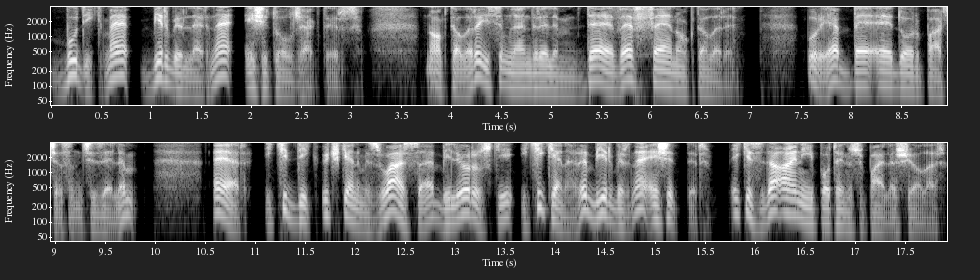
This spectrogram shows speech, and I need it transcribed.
bu dikme birbirlerine eşit olacaktır. Noktaları isimlendirelim. D ve F noktaları. Buraya BE doğru parçasını çizelim. Eğer iki dik üçgenimiz varsa, biliyoruz ki iki kenarı birbirine eşittir. İkisi de aynı hipotenüsü paylaşıyorlar.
